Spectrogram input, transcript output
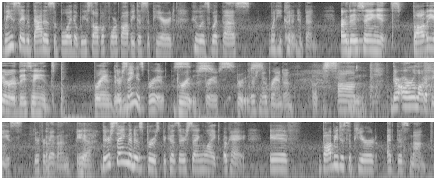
we say that that is the boy that we saw before Bobby disappeared who was with us when he couldn't have been are they saying it's Bobby or are they saying it's Brandon? they're saying it's Bruce Bruce. Bruce Bruce. there's no Brandon Oops. um there are a lot of B's you're forgiven yeah. They're saying that it's Bruce because they're saying like, okay, if Bobby disappeared at this month,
